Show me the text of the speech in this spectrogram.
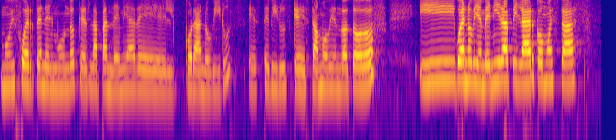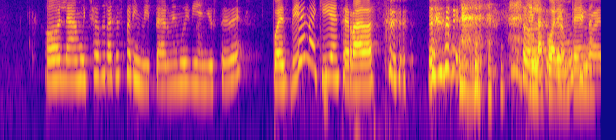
muy fuerte en el mundo, que es la pandemia del coronavirus, este virus que está moviendo a todos. Y bueno, bienvenida Pilar, ¿cómo estás? Hola, muchas gracias por invitarme. Muy bien, ¿y ustedes? Pues bien, aquí encerradas. en la cuarentena.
